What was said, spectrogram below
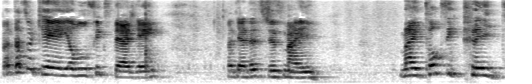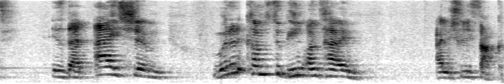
But that's okay, I will fix that, hey? But yeah, that's just my my toxic trait is that I shim when it comes to being on time, I literally suck.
